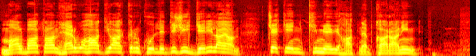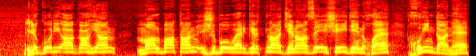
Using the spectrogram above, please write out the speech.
Malbatan her wiha diyar kirin ku li dijî gerîlayan çekên kîmyewî hatine bikaranîn. Li gorî agahiyan, Malbatan ji bo wergirtina cenazeyê şehîdên xwe xwîn dane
